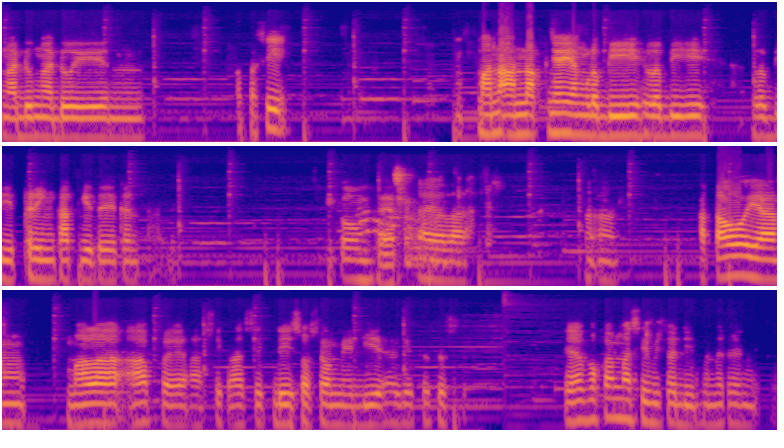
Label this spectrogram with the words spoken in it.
ngadu-ngaduin apa sih mana anaknya yang lebih lebih lebih peringkat gitu ya kan? Di compare. Ayolah. Atau yang malah apa ya asik-asik di sosial media gitu terus ya pokoknya masih bisa dibenerin gitu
